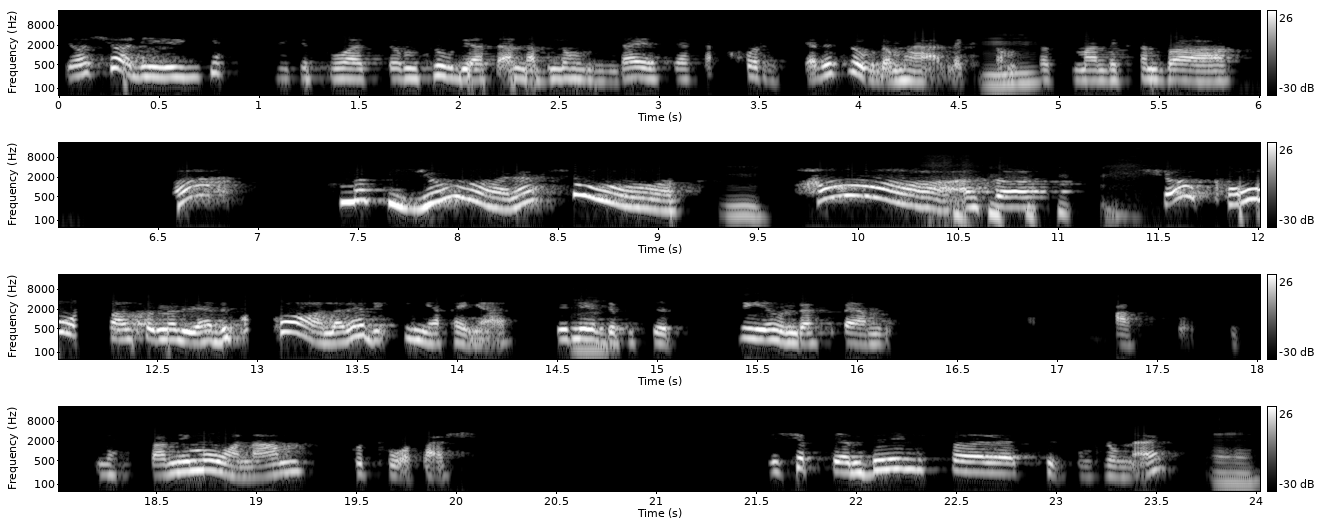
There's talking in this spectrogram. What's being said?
Jag körde ju jättemycket på att de trodde att alla blonda är så jävla korkade, tror de här liksom. Mm. Så att man liksom bara, va? Får man inte göra så? Mm. Ha! Alltså, kör på! Alltså när vi hade koala, vi hade inga pengar. Vi Nej. levde på typ 300 spänn, alltså nästan i månaden på två pers. Vi köpte en bil för 1000 kronor Ja.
